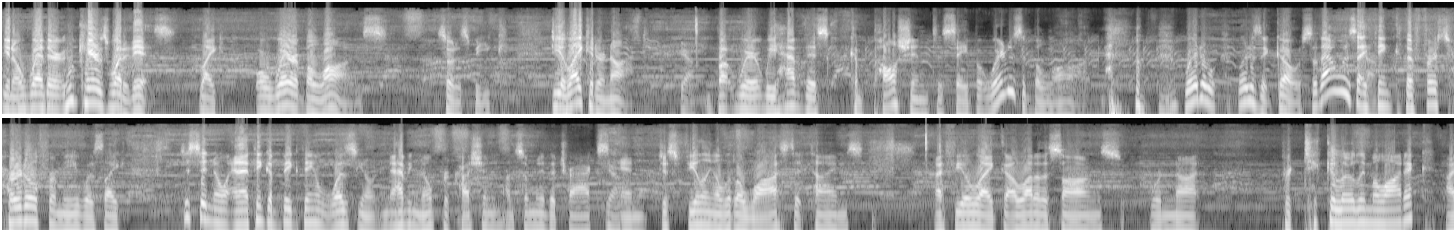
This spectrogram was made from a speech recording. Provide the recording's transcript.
you know whether who cares what it is like or where it belongs so to speak. Do you like it or not? Yeah. but where we have this compulsion to say but where does it belong? Where do where does it go? So that was i think the first hurdle for me was like just didn't know and i think a big thing was you know having no percussion on so many of the tracks Yeah. and just feeling a little lost at times. I feel like a lot of the songs were not particularly melodic i,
